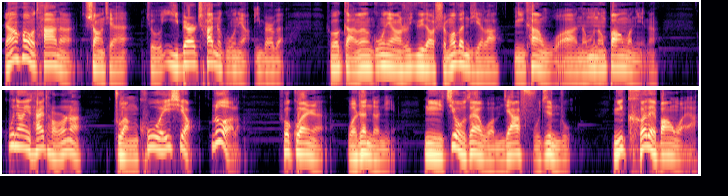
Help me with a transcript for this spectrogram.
然后他呢上前就一边搀着姑娘，一边问：“说敢问姑娘是遇到什么问题了？你看我能不能帮帮你呢？”姑娘一抬头呢，转哭为笑，乐了。说官人，我认得你，你就在我们家附近住，你可得帮我呀！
